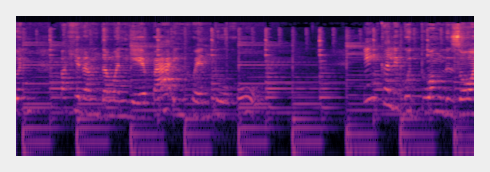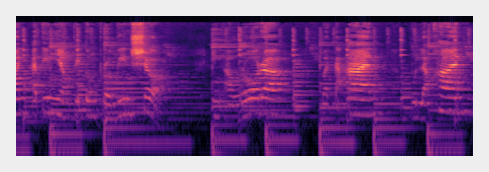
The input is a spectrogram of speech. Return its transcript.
lisyon, pakiramdaman ye pa ing kwento ko. Ing kalibudtuang Luzon at inyang pitong probinsya, ing Aurora, Bataan, Bulacan,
